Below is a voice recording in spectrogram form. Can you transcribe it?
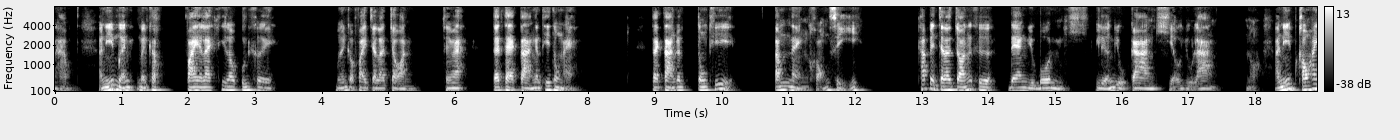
นะครับ อันนี้เหมือนเหมือนกับไฟอะไรที่เราคุ้นเคย เหมือนกับไฟจราจรใช่ไหมแต่แตกต่างกันที่ตรงไหน แตกต่างกันตรงที่ตำแหน่งของสี ถ้าเป็นจราจรก็คือ แดงอยู่บนเหลืองอยู่กลางเขียวอยู่ล่างเนาะอันนี้เขาให้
